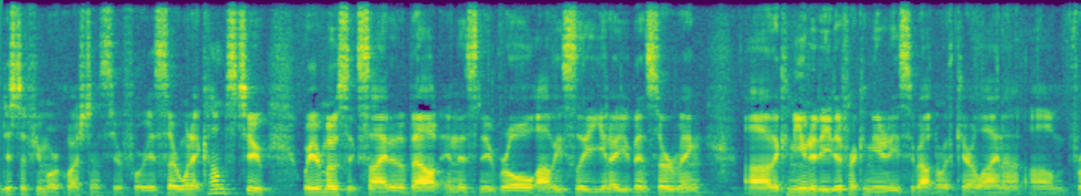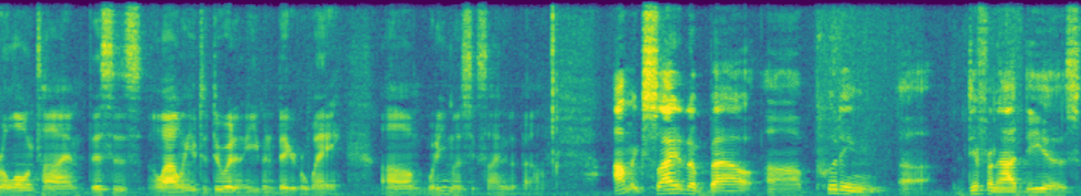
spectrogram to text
just a few more questions here for you, sir. When it comes to what you're most excited about in this new role, obviously, you know, you've been serving uh, the community, different communities throughout North Carolina um, for a long time. This is allowing you to do it in an even bigger way. Um, what are you most excited about? I'm excited about uh, putting uh, different ideas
